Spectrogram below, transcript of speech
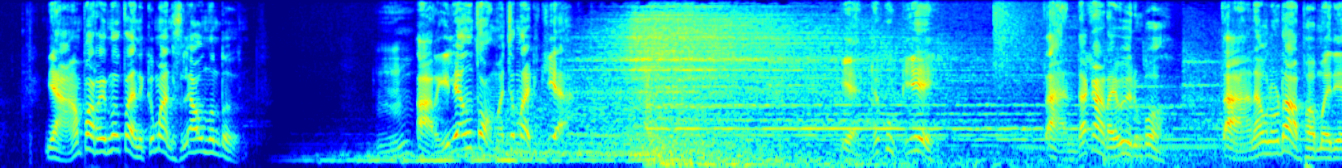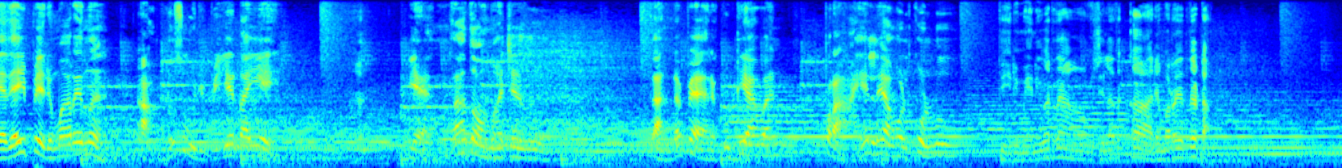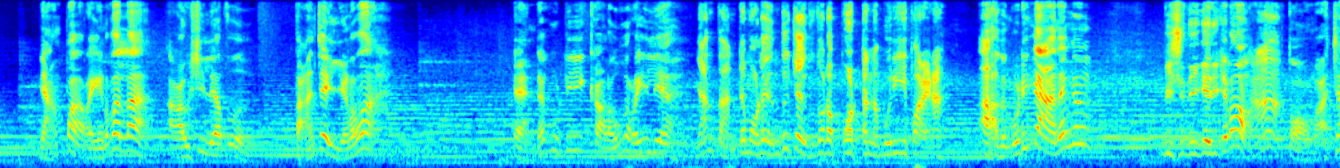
ഞാൻ പറയുന്നത് തനിക്ക് മനസ്സിലാവുന്നുണ്ട്. അറിയില്ല എന്ന് തോമാച്ച നടിക്കുക എന്റെ കുട്ടിയെ തന്റെ കടയിൽ വരുമ്പോ താൻ അവളോട് അപമര്യാദയായി പെരുമാറിയെന്ന് അവൾ സൂചിപ്പിക്കണ്ടായേ. എന്താ തോമാച്ചത് തന്റെ പേരക്കുട്ടിയാവാൻ പ്രായല്ലേ അവൾക്കുള്ളൂ. തിരുമേനി വെറുതെ ആവശ്യമില്ലാത്ത കാര്യം പറയരുത് കേട്ടാ. ഞാൻ പറയണതല്ല ആവശ്യമില്ലാത്തത് താൻ ചെയ്യണതാ. എന്റെ കുട്ടി കളവ് പറയില്ല ഞാൻ തന്റെ മോളെ എന്ത് ചെയ്തു പൊട്ടന്ന മുരി പറയണ. അതും കൂടി ഞാനങ്ങ് വിശദീകരിക്കണോ. തോമാച്ച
